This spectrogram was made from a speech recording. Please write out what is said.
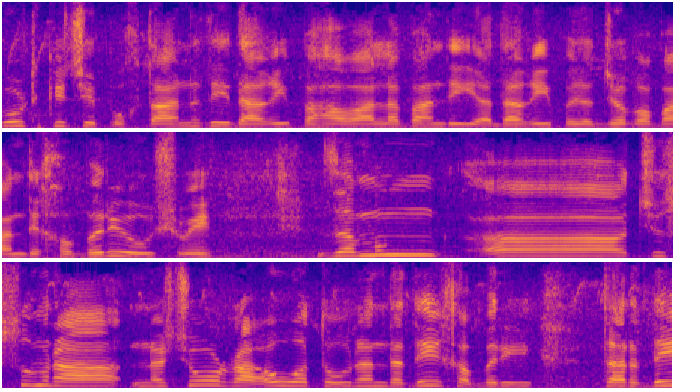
ګوټ کې چې پښتانه دي د هغوی په حواله باندې یا د هغوی په ژبه باندې خبرې وشوې زموږ چې څومره نچوړ را ووتو نن د دې خبرې تر دې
